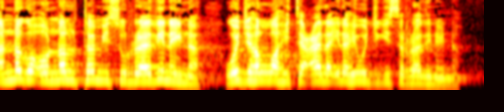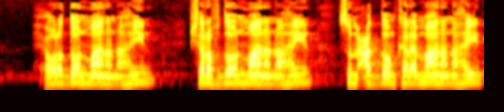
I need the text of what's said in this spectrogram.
annaga oo naltamisu raadinayna wajha allahi tacala ilahay wejigiisa raadinayna xoolo doon maanan ahayn sharaf doon maanan ahayn sumcad doon kale maanan ahayn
